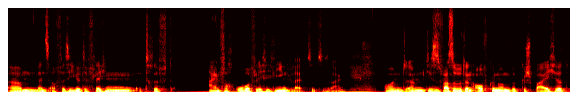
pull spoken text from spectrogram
ähm, wenn es auf versiegelte Flächen trifft, einfach oberflächlich liegen bleibt sozusagen. Und ähm, dieses Wasser wird dann aufgenommen, wird gespeichert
